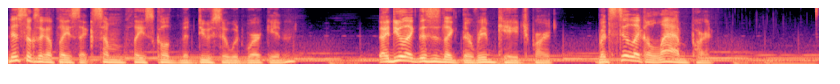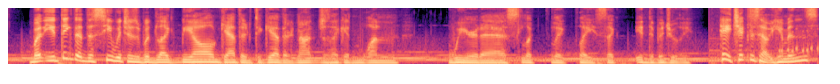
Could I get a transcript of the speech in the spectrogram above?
This looks like a place like some place called Medusa would work in. I do like this is like the rib cage part, but still like a lab part. But you'd think that the sea witches would like be all gathered together, not just like in one weird ass look like place, like individually. Hey, check this out, humans.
